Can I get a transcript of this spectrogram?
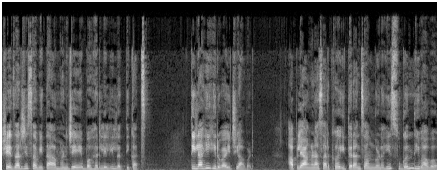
शेजारची सविता म्हणजे बहरलेली लतिकाच. तिलाही हिरवाईची आवड. आपल्या अंगणासारखं इतरांचं अंगणही सुगंधी व्हावं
